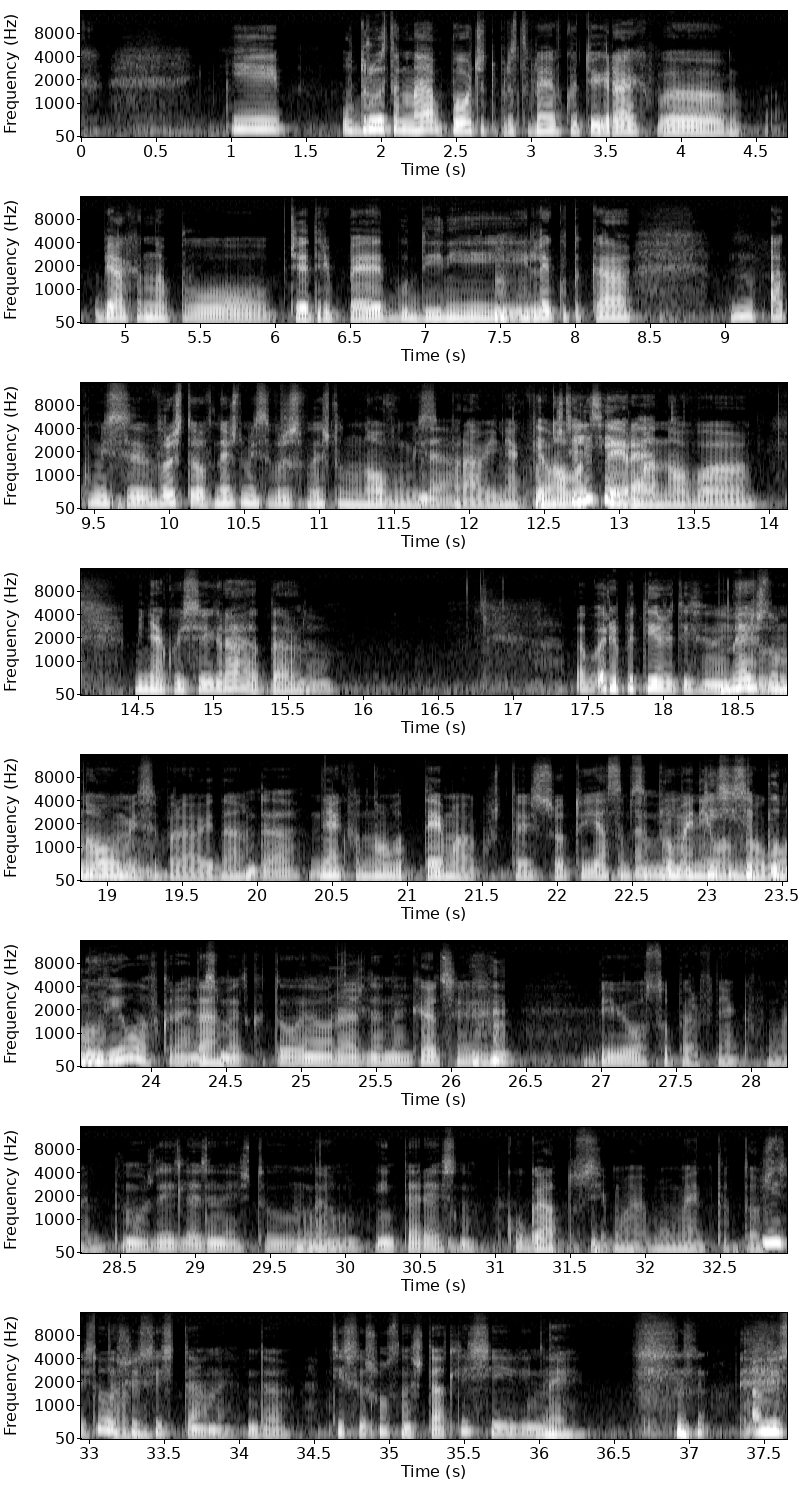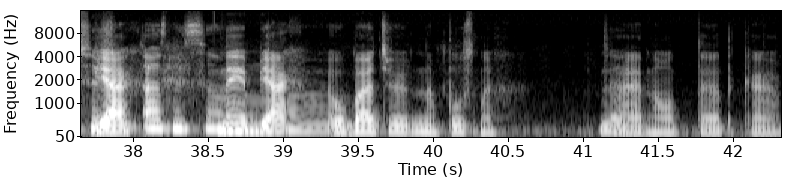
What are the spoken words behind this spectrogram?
И от друга страна, повечето представления, в които играех, а, бяха на по 4-5 години и Мгм. леко така. Ако ми се връща в нещо, ми се връща в нещо ново ми се Да. прави. Някаква Те нова ли се тема, играят? нова... Ми някои се играят, да. да. Репетирате се нещо. Нещо ново ми се прави, да. Да. Някаква нова тема, ако ще, защото и аз съм се Ами, променила Ти си се много. подновила в крайна Да. сметка, то едно раждане. Така че би било супер в някакъв момент. Може да излезе нещо Да. интересно. Когато си му е момента, то ще И си то стане. ще си стане, да. Ти всъщност на щат ли си или не? Не, Ами всъщност Бях. аз не съм... не бях, а, обаче напуснах. Това е Да. едно от а, така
